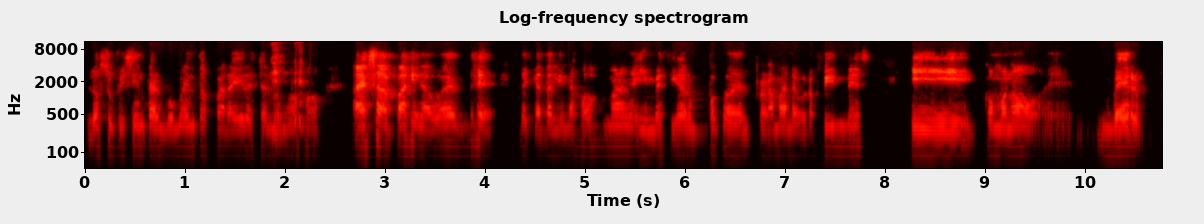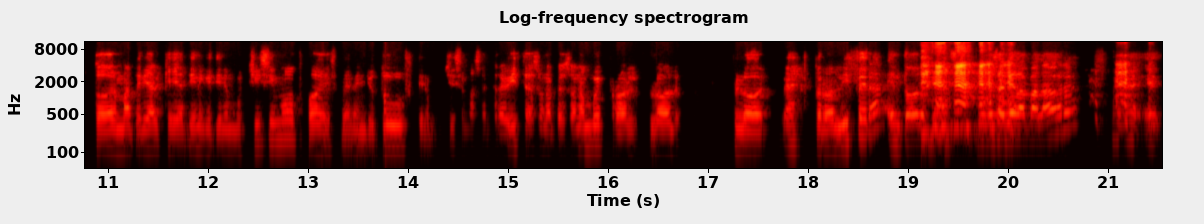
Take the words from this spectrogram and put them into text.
los suficientes argumentos para ir a echarle un ojo a esa página web de, de Catalina Hoffman e investigar un poco del programa Neurofitness y, como no, eh, ver todo el material que ella tiene, que tiene muchísimo, podéis ver en YouTube, tiene muchísimas entrevistas, es una persona muy pro, eh, prolífera en todo lo que hace, no me salía la palabra, eh,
